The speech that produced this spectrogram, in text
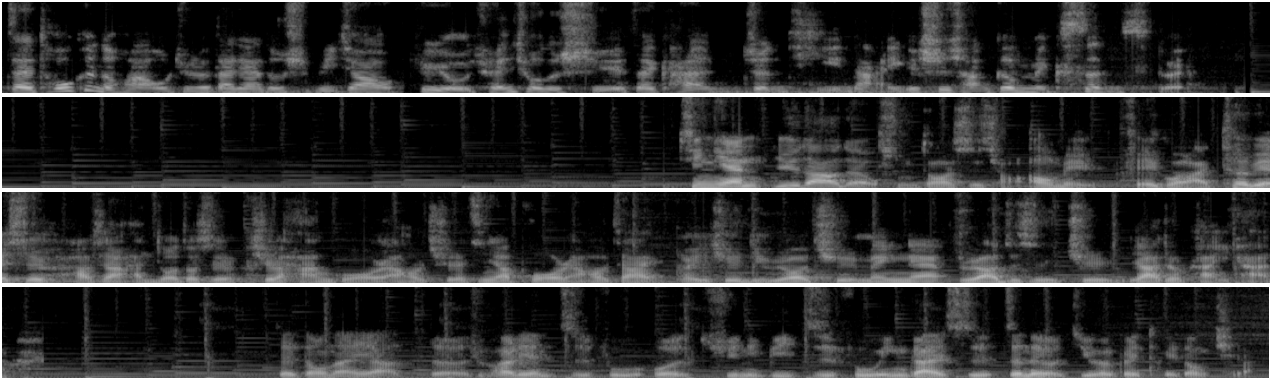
在 token 的话，我觉得大家都是比较具有全球的视野，在看整体哪一个市场更 make sense。对。今年遇到的挺多是从欧美飞过来，特别是好像很多都是去了韩国，然后去了新加坡，然后再回去纽约、去 Mainland，主要就是去亚洲看一看。在东南亚的区块链支付或者虚拟币支付，应该是真的有机会被推动起来。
